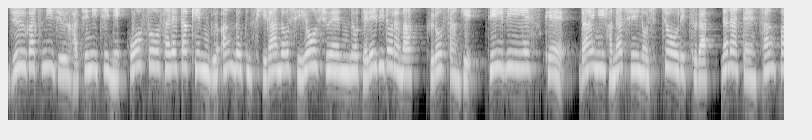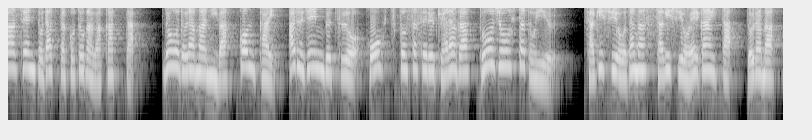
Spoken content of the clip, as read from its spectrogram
10月28日に放送されたキングプンス平野志陽主演のテレビドラマ、クロサギ TBSK 第2話の視聴率が7.3%だったことが分かった。同ドラマには今回、ある人物を彷彿とさせるキャラが登場したという。詐欺師を騙す詐欺師を描いたドラマ、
